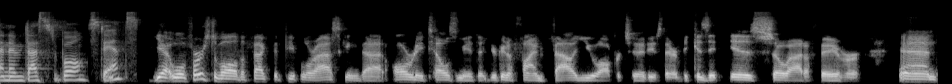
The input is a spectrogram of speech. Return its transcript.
an investable stance? Yeah, well, first of all, the fact that people are asking that already tells me that you're going to find value opportunities there because it is so out of favor. And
